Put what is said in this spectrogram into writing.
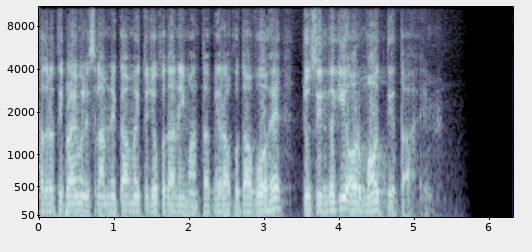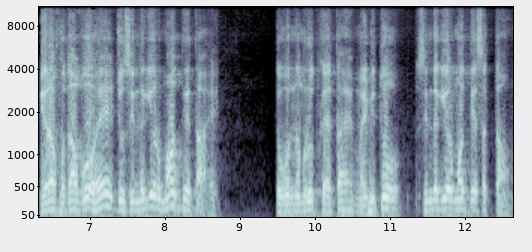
हज़रत इब्राहिम अलैहिस्सलाम ने कहा, मैं तुझे खुदा नहीं मानता। मेरा खुदा वो है जो ज़िंदगी और मौत देता है। मेरा खुदा वो है जो ज़िंदगी और मौत देता है। तो वो नमरूद कहता है, मैं भी तो ज़िंदगी और मौत दे सकता हूँ।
